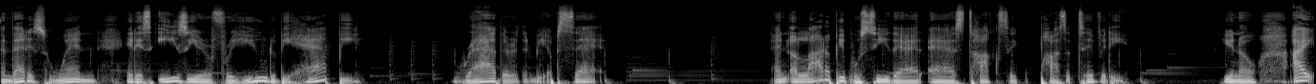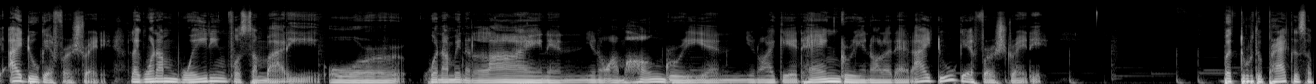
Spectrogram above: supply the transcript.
And that is when it is easier for you to be happy rather than be upset. And a lot of people see that as toxic positivity. You know, I I do get frustrated. Like when I'm waiting for somebody or when I'm in a line and you know I'm hungry and you know I get hangry and all of that, I do get frustrated. But through the practice of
